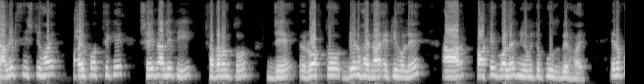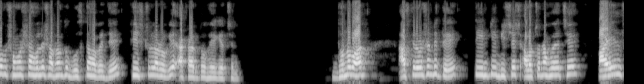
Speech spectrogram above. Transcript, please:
নালির সৃষ্টি হয় পায়ুপথ থেকে সেই নালীটি সাধারণত যে রক্ত বের হয় না, এটি হলে আর পাকে গলে নিয়মিত পুজ বের হয়। এরকম সমস্যা হলে সাধারণত বুঝতে হবে যে ফিস্টুলা রোগে আক্রান্ত হয়ে গেছেন। ধন্যবাদ। আজকের অনুষ্ঠানটিতে তিনটি বিশেষ আলোচনা হয়েছে। পাইলস,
